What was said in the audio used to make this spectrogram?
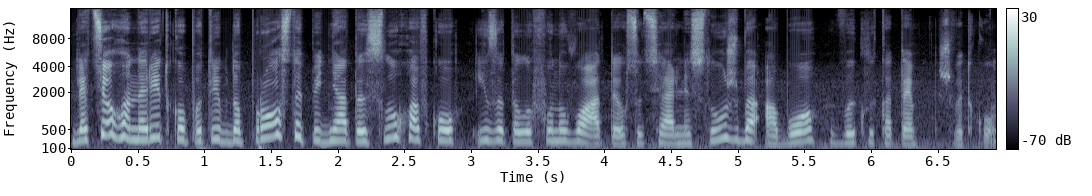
Для цього нерідко потрібно просто підняти слухавку і зателефонувати у соціальні служби або викликати швидку.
